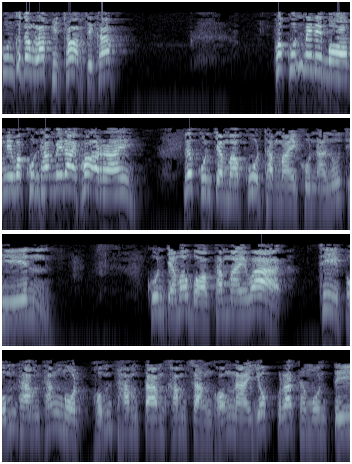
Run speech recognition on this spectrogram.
คุณก็ต้องรับผิดชอบสิครับ เพราะคุณไม่ได้บอกนี่ว่าคุณทำไม่ได้เพราะอะไร แล้วคุณจะมาพูดทำไมคุณอนุทิน คุณจะมาบอกทำไมว่าที่ผมทำทั้งหมด ผมทำตามคำสั่งของนายกรัฐมนตรี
